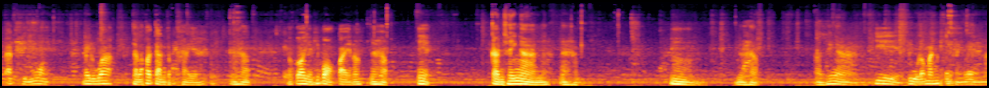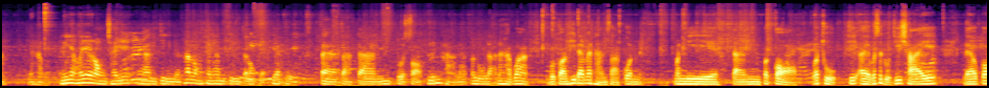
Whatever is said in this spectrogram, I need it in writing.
แป๊บสีม่วง ไม่รู้ว่าจะรับประกันกับใครนะครับ แล้วก็อย่างที่บอกไปเนาะนะครับเนี่ยการใช้งานนะนะครับ อืมนะครับการใช้งานที่ดูแล้วมันคงแข็งแรงนะ นะครับอันนี้ยังไม่ได้ลองใช้งานจริงเดี๋ยวถ้าลองใช้งานจริงจะลองเปรียบเทียบดูแต่จากการตรวจสอบพื้นฐานแล้วก็รู้แล้วนะครับ ว่าอุปกรณ์ที่ได้มาตรฐานสากลมันมีการประกอบวัตถุที่เอวัสดุที่ใช้ แล้วก็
